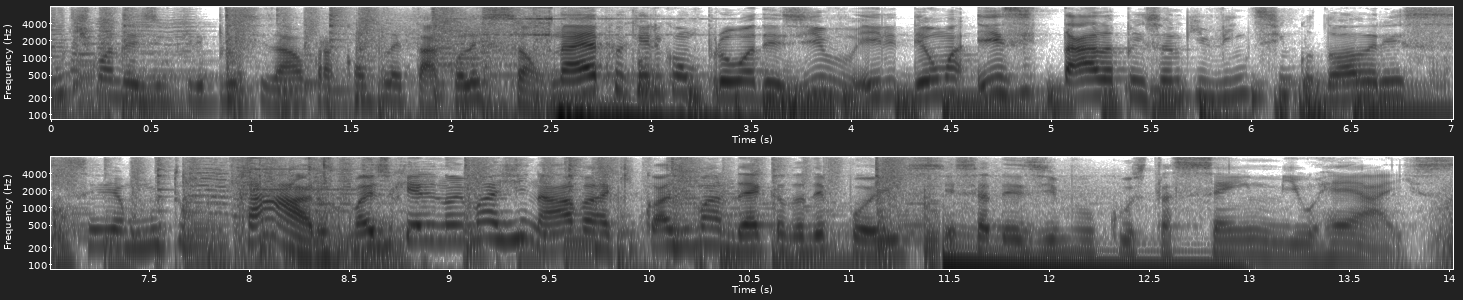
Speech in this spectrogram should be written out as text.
último adesivo que ele precisava para completar a coleção. Na época que ele comprou o adesivo, ele deu uma hesitada pensando que 25 dólares seria muito caro. Mas o que ele não imaginava é que quase uma década depois, esse adesivo custa 100 mil reais.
